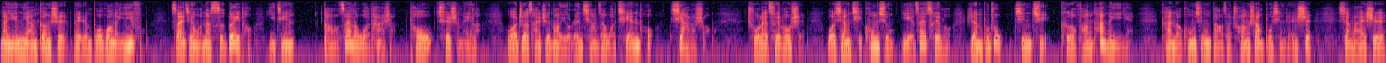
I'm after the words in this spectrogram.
那姨娘更是被人剥光了衣服。再见我那死对头，已经。”倒在了卧榻上，头却是没了。我这才知道有人抢在我前头下了手。出来翠楼时，我想起空兄也在翠楼，忍不住进去客房看了一眼，看到空兄倒在床上不省人事，想来是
